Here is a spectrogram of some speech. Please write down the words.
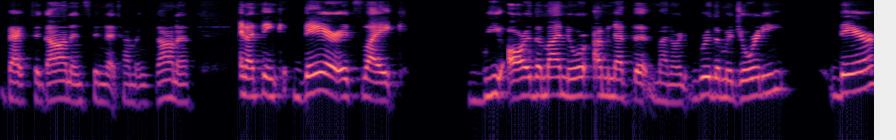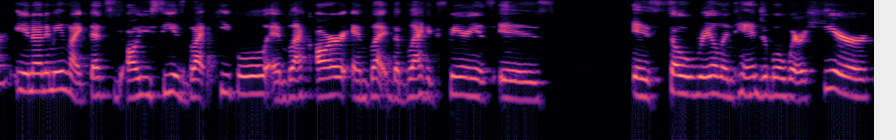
back to Ghana and spending that time in Ghana, and I think there it's like we are the minor. I mean, not the minority. We're the majority there. You know what I mean? Like that's all you see is black people and black art and black. The black experience is is so real and tangible where here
